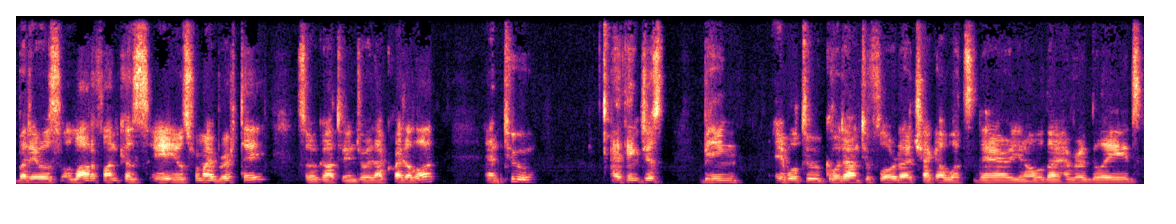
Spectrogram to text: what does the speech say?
but it was a lot of fun because a it was for my birthday, so I got to enjoy that quite a lot, and two, I think just being able to go down to Florida, check out what's there, you know, the Everglades,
